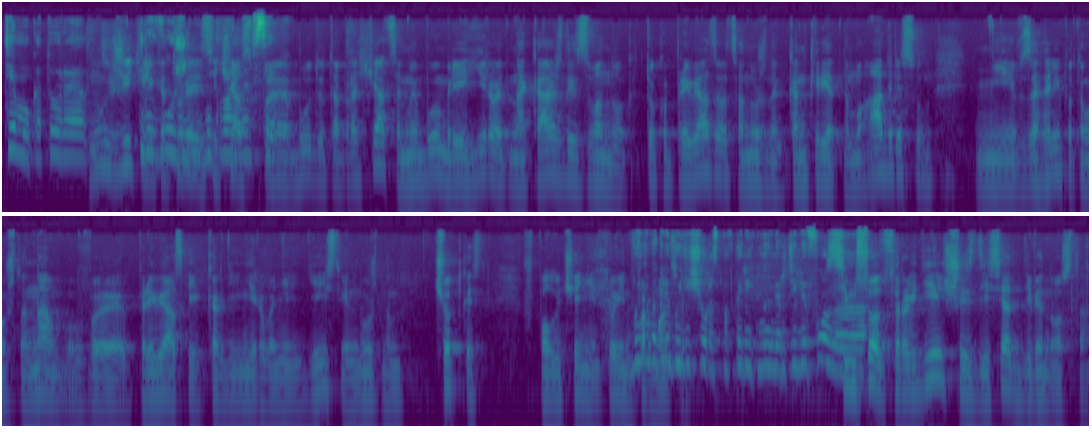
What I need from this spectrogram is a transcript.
тему, которая Ну и жители, которые сейчас всех. э, будут обращаться, мы будем реагировать на каждый звонок. Только привязываться нужно к конкретному адресу, не взагалі, потому что нам в привязке и координировании действий нужна четкость в получении той Вы не могли бы информации. еще раз повторить номер телефона? 749 60 90.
